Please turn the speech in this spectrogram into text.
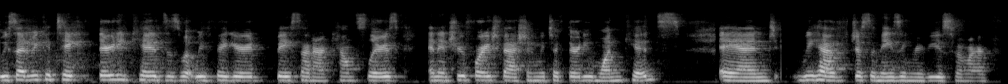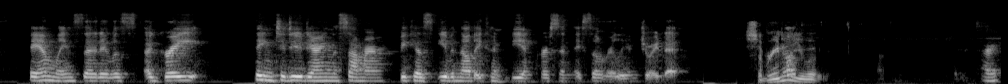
we said we could take 30 kids, is what we figured based on our counselors. And in true 4 H fashion, we took 31 kids. And we have just amazing reviews from our families that it was a great thing to do during the summer because even though they couldn't be in person, they still really enjoyed it. Sabrina, you Sorry.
